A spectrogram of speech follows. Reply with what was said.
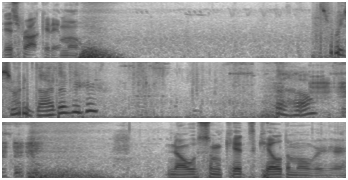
Me this rocket ammo. Wait, someone died over here? What the hell? No, some kids killed him over here.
